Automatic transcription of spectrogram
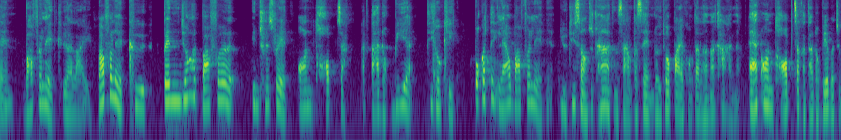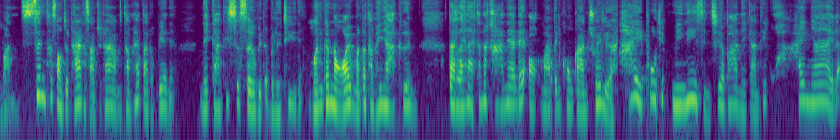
1% buffer rate คืออะไร buffer rate คือเป็นยอด buffer interest rate on top จากอัตราดอกเบี้ยที่เขาคิด ปกติแล้ว buffer rate เนี่ยอยู่ที่ 2.5ถึง3%โดยทั่วไปของแต่ละธนาคารนะ add on top จากอัตราดอกเบี้ยปัจจุบัน ซึ่งถ้า 2.5 กับ 3.5มันทำให้อัตราดอกเบี้ยเนี่ยในการที่ serviceability เนี่ยมันก็น้อยมันก็ทำให้ยากขึ้น แต่หลาย ๆ ธนาคารเนี่ยได้ออกมาเป็นโครงการช่วยเหลือ ให้ผู้ที่มีหนี้สินเชื่อบ้านในการที่ให้ง่าย และ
